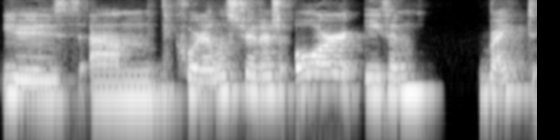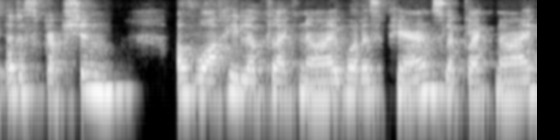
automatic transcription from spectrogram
use um, court illustrators or even write a description of what he looked like now, what his appearance looked like now.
